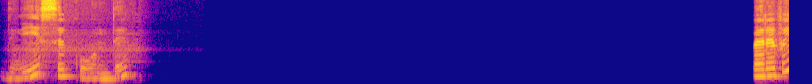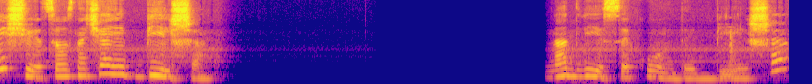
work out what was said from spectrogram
2 секунди. Перевищує це означає більше. На 2 секунди більше,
